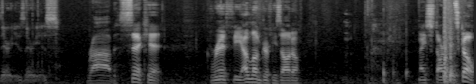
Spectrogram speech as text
There he is, there he is, there he is. Rob, sick hit. Griffey, I love Griffey's auto. Nice start, let's go.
